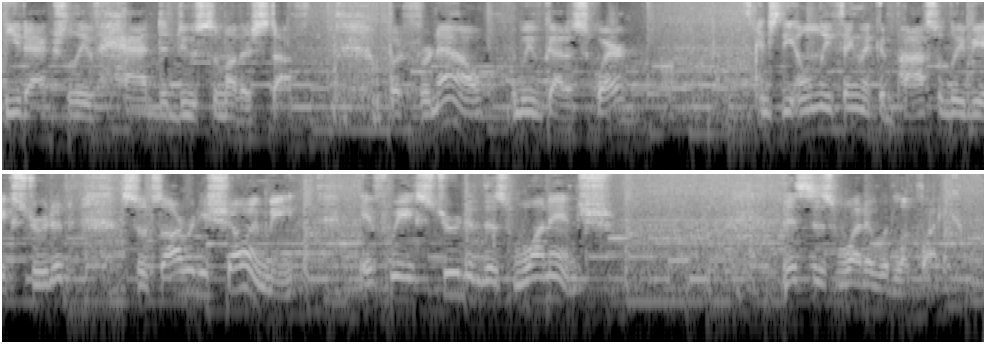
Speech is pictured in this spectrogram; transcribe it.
you'd actually have had to do some other stuff. But for now, we've got a square. It's the only thing that could possibly be extruded. So it's already showing me if we extruded this one inch, this is what it would look like.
